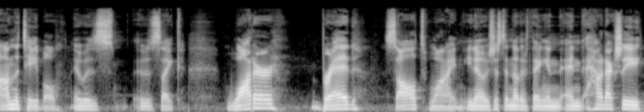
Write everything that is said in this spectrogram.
on the table. It was it was like water, bread, salt, wine. You know, it was just another thing, and and how it actually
